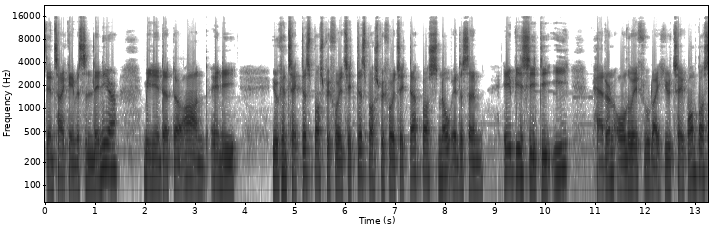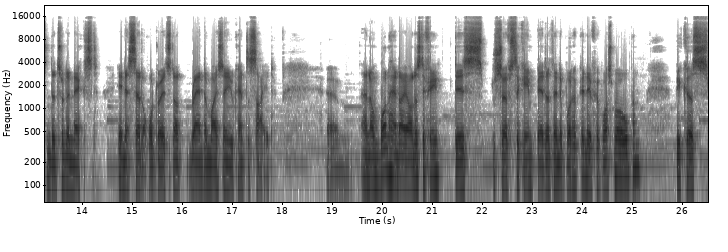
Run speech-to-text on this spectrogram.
The entire game is linear, meaning that there aren't any. You can take this boss before you take this boss before you take that boss. No, it is an A, B, C, D, E pattern all the way through. Like you take one boss and then to the next in a set order. It's not randomized and you can't decide. Um, and on one hand, I honestly think this serves the game better than it would have been if it was more open. Because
